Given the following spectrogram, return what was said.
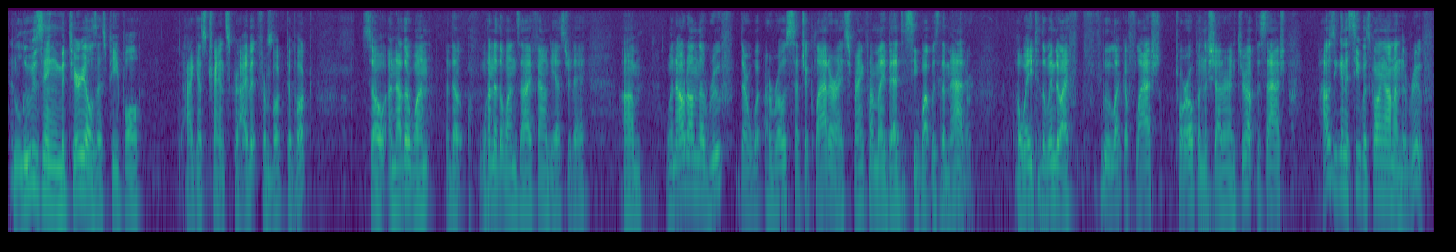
and losing materials as people, I guess, transcribe it from book to book. So another one, the one of the ones I found yesterday, um, when out on the roof there w- arose such a clatter, I sprang from my bed to see what was the matter. Away to the window I f- flew like a flash, tore open the shutter, and threw up the sash. How's he going to see what's going on on the roof?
